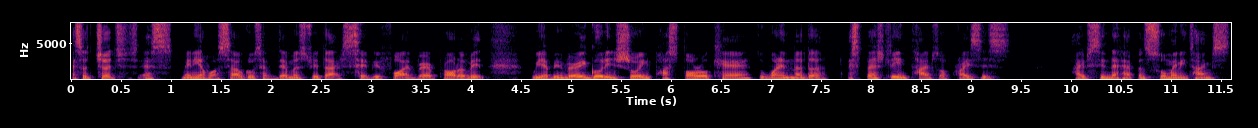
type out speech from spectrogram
As a church, as many of our cell groups have demonstrated, I've said before, I'm very proud of it, we have been very good in showing pastoral care to one another, especially in times of crisis. I've seen that happen so many times.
